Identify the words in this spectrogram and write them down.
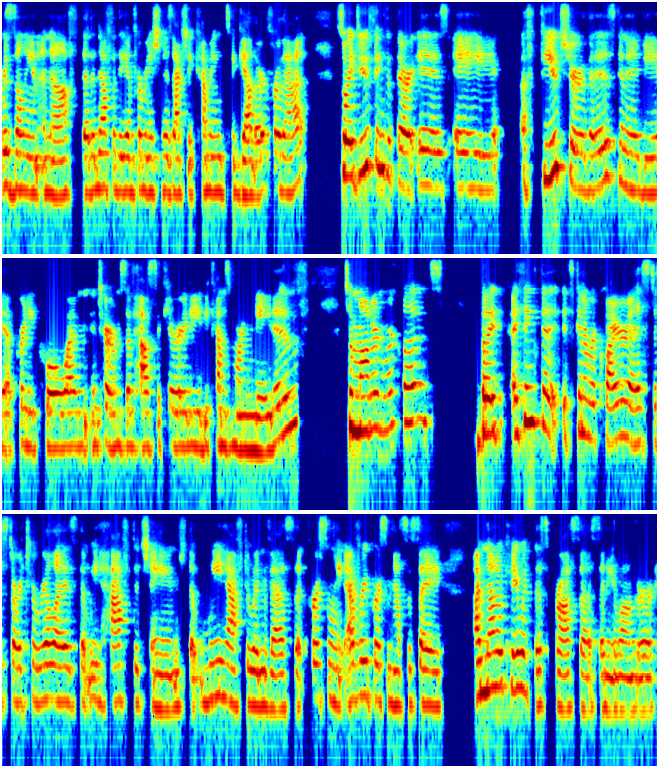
resilient enough that enough of the information is actually coming together for that. So i do think that there is a a future that is going to be a pretty cool one in terms of how security becomes more native to modern workloads. But I, I think that it's going to require us to start to realize that we have to change that we have to invest that personally every person has to say I'm not okay with this process any longer.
